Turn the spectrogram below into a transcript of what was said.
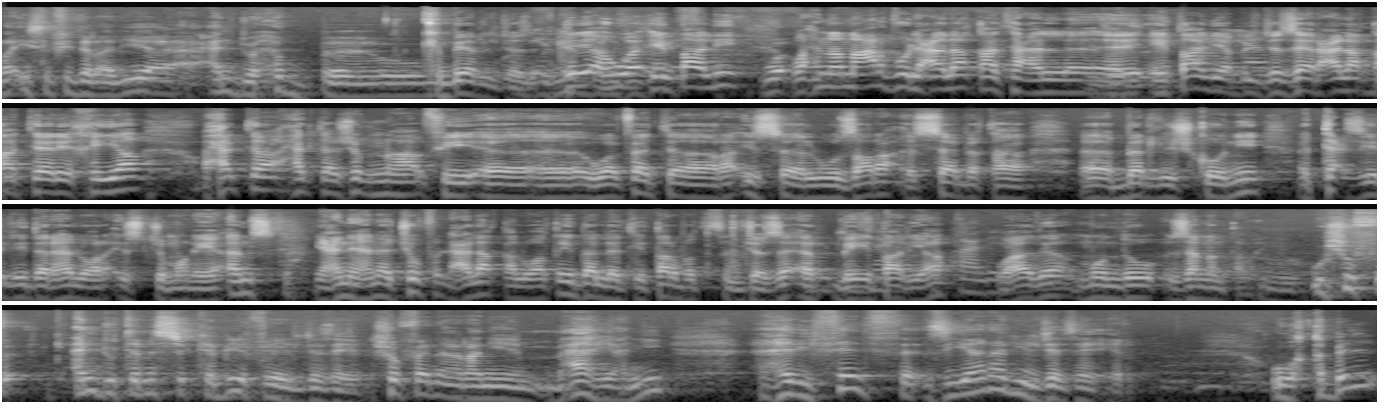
رئيس الفيدرالية عنده حب كبير للجزائر هو إيطالي وإحنا نعرفوا العلاقة تاع إيطاليا بالجزائر علاقة تاريخية. وحتى حتى شفنا في آه، آه، وفاة رئيس الوزراء السابق آه، برلشكوني التعزية اللي دارها له رئيس الجمهورية أمس. يعني هنا تشوف العلاقة الوطيدة التي تربط الجزائر بإيطاليا وهذا منذ زمن طويل. وشوف عنده تمسك كبير في الجزائر. شوف أنا راني معاه يعني هذه ثالث زيارة للجزائر. وقبل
